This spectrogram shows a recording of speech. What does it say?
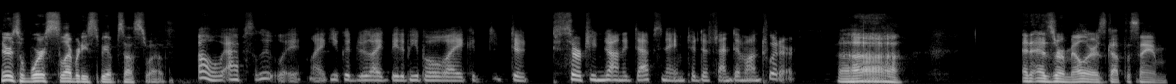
There's worse celebrities to be obsessed with. Oh, absolutely. Like you could like be the people like d- searching Johnny Depp's name to defend him on Twitter. Uh, and Ezra Miller has got the same.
